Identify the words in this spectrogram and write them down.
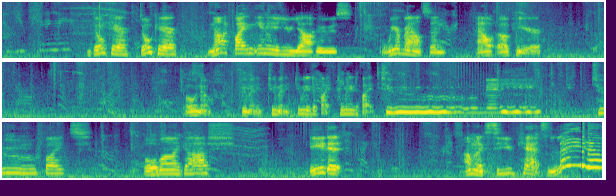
Are you kidding me? Don't care. Don't care. Not fighting any of you yahoos. We're bouncing. Out of here. Oh no. Too many. Too many. Too many to fight. Too many to fight. Too many to fight. Oh my gosh. Eat it. I'm gonna see you cats later.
